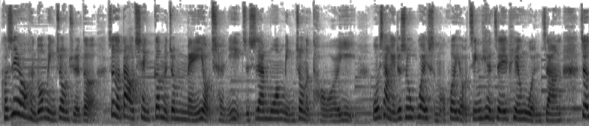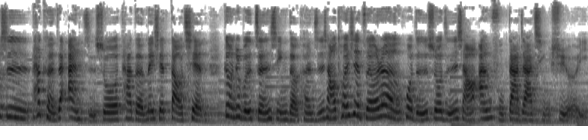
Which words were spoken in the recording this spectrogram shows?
可是也有很多民众觉得这个道歉根本就没有诚意，只是在摸民众的头而已。我想，也就是为什么会有今天这一篇文章，就是他可能在暗指说他的那些道歉根本就不是真心的，可能只是想要推卸责任，或者是说只是想要安抚大家情绪而已。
